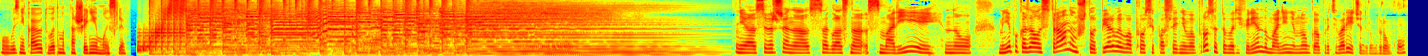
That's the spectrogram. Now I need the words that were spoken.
возникают в этом отношении мысли. Я совершенно согласна с Марией, но мне показалось странным, что первый вопрос и последний вопрос этого референдума, они немного противоречат друг другу.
